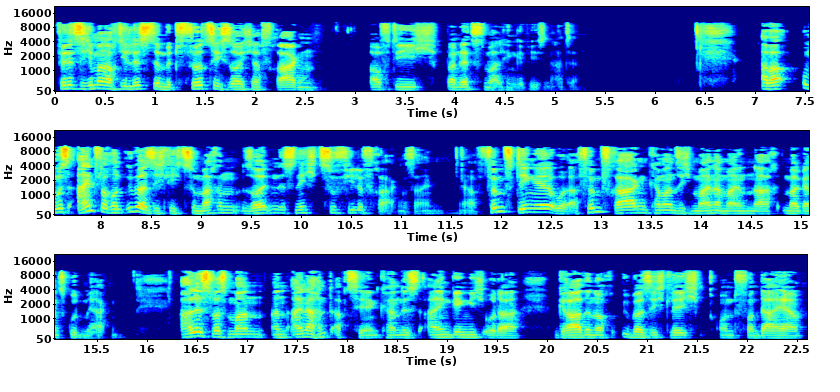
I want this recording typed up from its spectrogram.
findet sich immer noch die Liste mit 40 solcher Fragen, auf die ich beim letzten Mal hingewiesen hatte. Aber um es einfach und übersichtlich zu machen, sollten es nicht zu viele Fragen sein. Ja, fünf Dinge oder fünf Fragen kann man sich meiner Meinung nach immer ganz gut merken. Alles, was man an einer Hand abzählen kann, ist eingängig oder gerade noch übersichtlich und von daher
